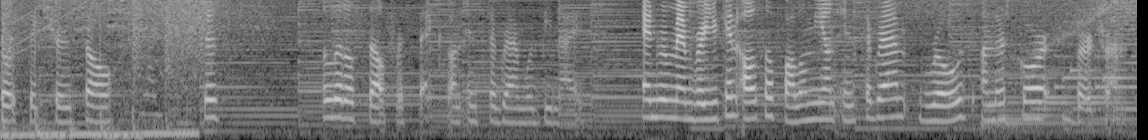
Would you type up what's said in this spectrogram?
those pictures. So just a little self-respect on Instagram would be nice. And remember, you can also follow me on Instagram, rose underscore Bertram.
